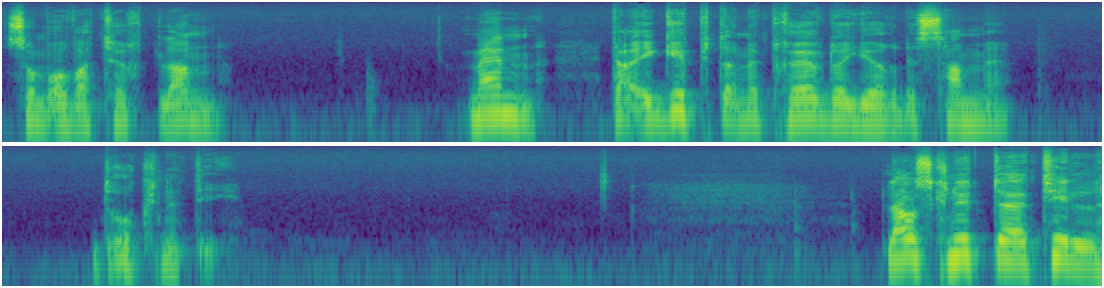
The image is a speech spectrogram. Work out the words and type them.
som over tørt land. Men da egypterne prøvde å gjøre det samme, druknet de. La oss knytte til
